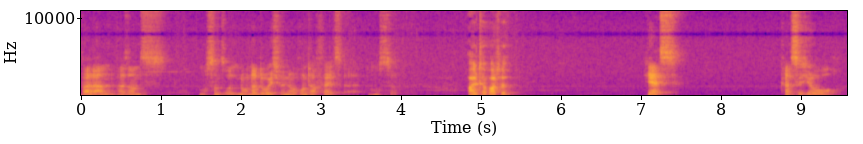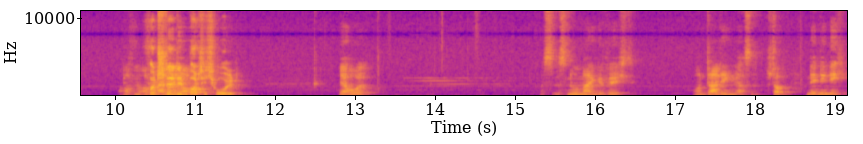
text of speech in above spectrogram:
ballern, weil sonst musst du uns unten runter durch, wenn du runterfällst. Äh, Musst du. Alter, warte. Jetzt. Kannst du hier hoch? Auf dem, Ich auf wollte schnell den. Bottich holen. Ja, hol. Das ist nur mein Gewicht. Und da liegen lassen. Stopp. Nee, nee, nee.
